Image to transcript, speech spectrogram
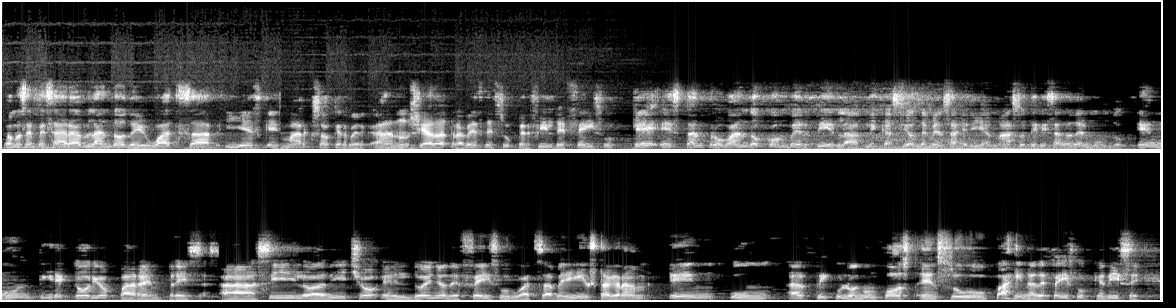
Vamos a empezar hablando de WhatsApp y es que Mark Zuckerberg ha anunciado a través de su perfil de Facebook que están probando convertir la aplicación de mensajería más utilizada del mundo en un directorio para empresas. Así lo ha dicho el dueño de Facebook, WhatsApp e Instagram en un artículo, en un post en su página de Facebook que dice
